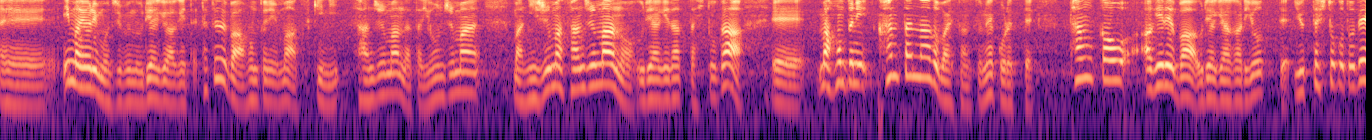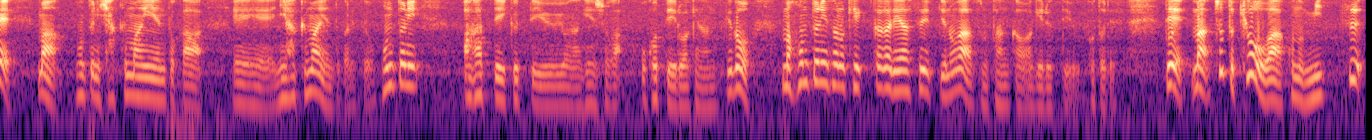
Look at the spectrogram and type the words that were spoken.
えー、今よりも自分の売り上げを上げたい例えば本当にまあ月に30万だったら40万、まあ、20万30万の売り上げだった人が、えー、まあ本当に簡単なアドバイスなんですよねこれって。単価を上げれば売り上げ上がるよって言った一言でまあ本当に100万円とか、えー、200万円とかですよ。本当に上がっていくっていうような現象が起こっているわけなんですけど、まあ、本当にその結果が出やすいっていうのがその単価を上げるっていうことです。でまあちょっと今日はこの3つ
